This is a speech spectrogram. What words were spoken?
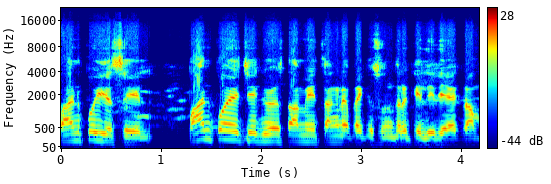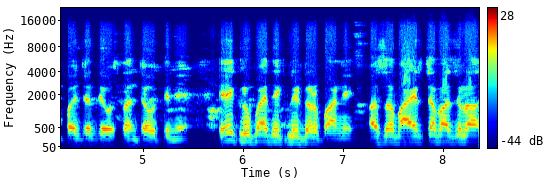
पाणपोई असेल पाणपोयाची एक व्यवस्था आम्ही चांगल्यापैकी सुंदर केलेली आहे ग्रामपंचायत देवस्थानच्या वतीने. एक रुपयात एक लिटर पाणी असं बाहेरच्या बाजूला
